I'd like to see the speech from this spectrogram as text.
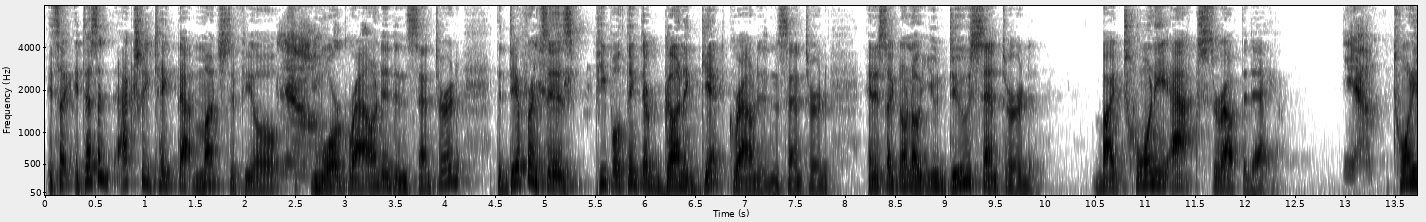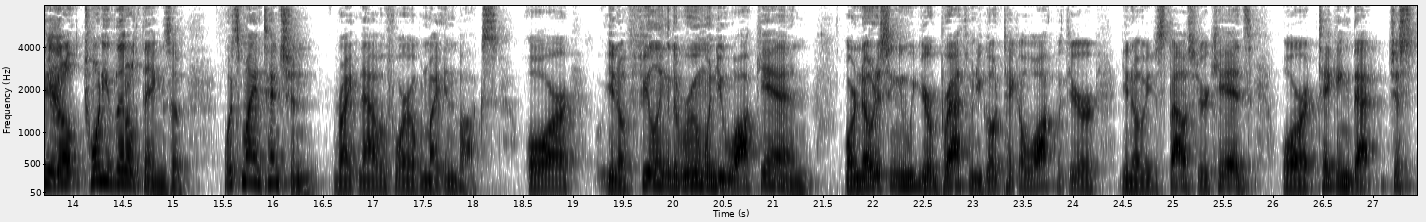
It's like it doesn't actually take that much to feel No. more grounded and centered. The difference is people think they're gonna get grounded and centered, and it's like no, no, you do centered by 20 acts throughout the day. Yeah. 20 little 20 little things of what's my intention right now before I open my inbox or you know feeling the room when you walk in or noticing your breath when you go take a walk with your you know your spouse or your kids or taking that just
